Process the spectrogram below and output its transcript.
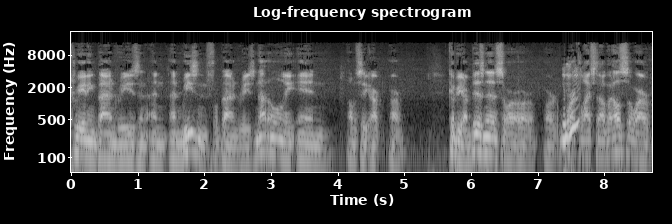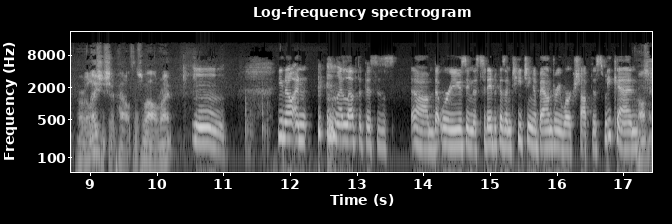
creating boundaries and, and, and reason for boundaries, not only in obviously our, our could be our business or, or, or mm-hmm. work lifestyle, but also our, our relationship health as well, right? Mm. You know, and I love that this is um, that we're using this today because I'm teaching a boundary workshop this weekend. Awesome.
